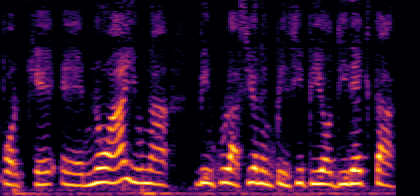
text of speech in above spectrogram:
porque eh, no hay una vinculación en principio directa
